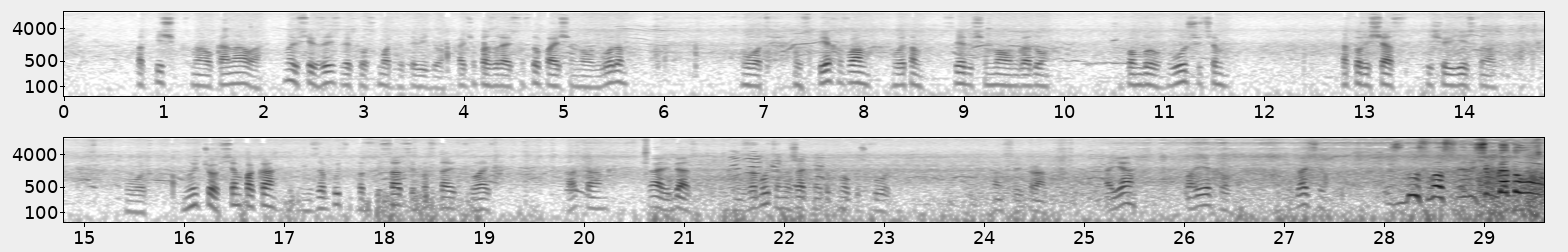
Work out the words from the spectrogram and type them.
подписчиков моего канала, ну и всех зрителей, кто смотрит это видео. Хочу поздравить с наступающим Новым годом. Вот. Успехов вам в этом следующем Новом году. Чтобы он был лучше, чем который сейчас еще и есть у нас. Вот. Ну и что, всем пока. Не забудьте подписаться и поставить лайк. Пока. а ребят, не забудьте нажать на эту кнопочку вот в конце экрана. А я поехал. Удачи. Жду с вас в следующем году.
